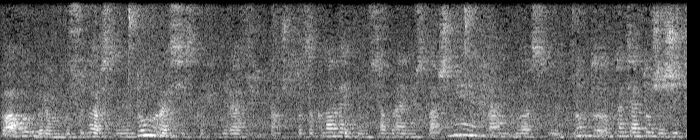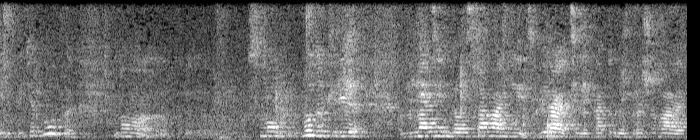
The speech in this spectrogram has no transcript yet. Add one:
по выборам в Государственную Думу Российской Федерации, потому что по законодательному собранию сложнее там голосуют, ну, хотя тоже жители Петербурга, но э, смог, будут ли на день голосования избиратели, которые проживают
